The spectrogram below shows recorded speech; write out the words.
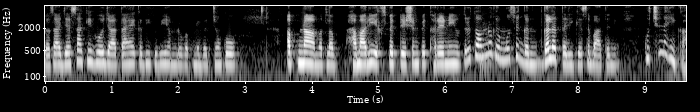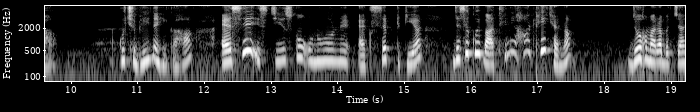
कसा? जैसा कि हो जाता है कभी कभी हम लोग अपने बच्चों को अपना मतलब हमारी एक्सपेक्टेशन पे खड़े नहीं उतरे तो हम लोग के मुँह से गलत तरीके से बातें नहीं, कुछ नहीं कहा। कुछ भी नहीं कहा। ऐसे इस चीज़ को उन्होंने एक्सेप्ट किया, जैसे कोई बात ही नहीं। हाँ ठीक है ना? जो हमारा बच्चा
